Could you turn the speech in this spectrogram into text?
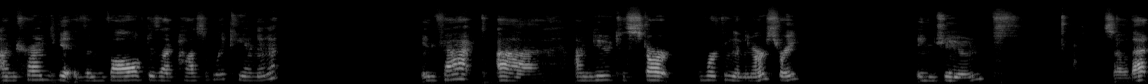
I'm trying to get as involved as I possibly can in it. In fact, uh, I'm due to start working in the nursery in June. So that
